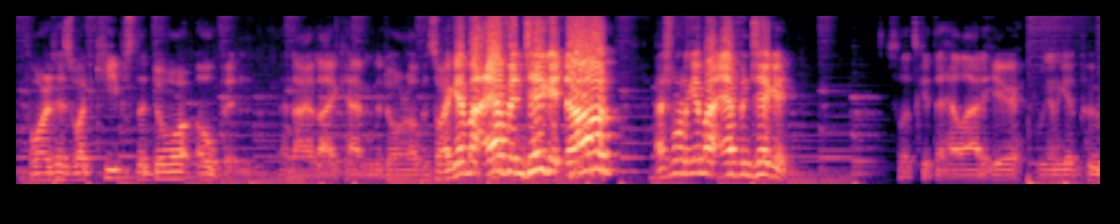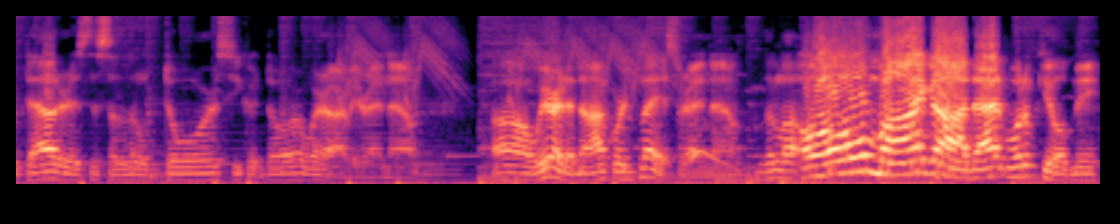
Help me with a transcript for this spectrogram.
For it is what keeps the door open. And I like having the door open. So I get my effing ticket, dog! I just want to get my effing ticket! So let's get the hell out of here. We're gonna get pooped out, or is this a little door, secret door? Where are we right now? Oh, we're at an awkward place right now. Little. Oh my god, that would have killed me.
